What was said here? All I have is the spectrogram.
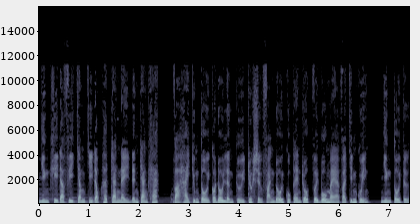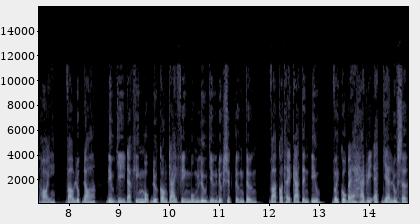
Nhưng khi Daffy chăm chỉ đọc hết trang này đến trang khác, và hai chúng tôi có đôi lần cười trước sự phản đối của Penrose với bố mẹ và chính quyền, nhưng tôi tự hỏi, vào lúc đó, điều gì đã khiến một đứa con trai phiền muộn lưu giữ được sức tưởng tượng, và có thể cả tình yêu, với cô bé Harriet Yaluser.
